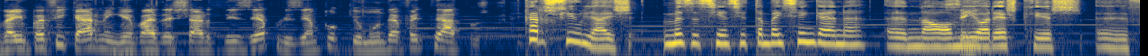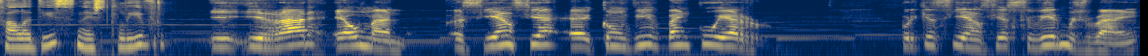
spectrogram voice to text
vêm para ficar. Ninguém vai deixar de dizer, por exemplo, que o mundo é feito de átomos. Carlos Fiolhais, mas a ciência também se engana. A Naomi Sim. Oresques uh, fala disso neste livro. E, errar é humano a ciência eh, convive bem com o erro. Porque a ciência, se virmos bem,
